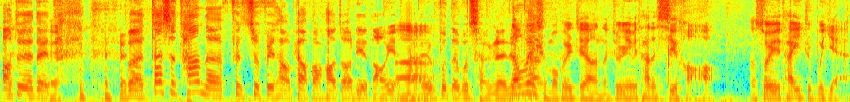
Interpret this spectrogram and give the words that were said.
哦，对对对，不，但是他呢非是非常有票房号召力的导演啊的，不得不承认。那为什么会这样呢？就是因为他的戏好，所以他一直不演。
